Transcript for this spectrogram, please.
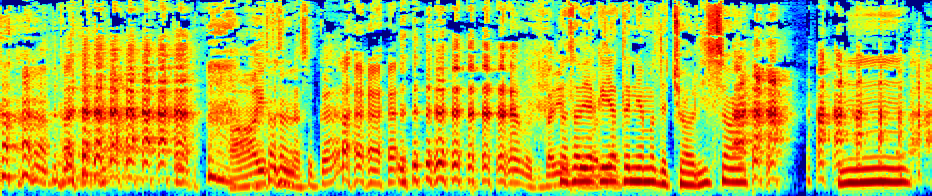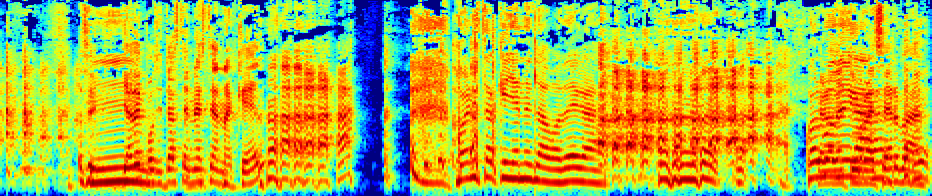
Ay, ¿esto es sin azúcar? Porque está bien No sabía que ya teníamos de chorizo. Mm, ¿Ya depositaste en este anaquel? Van a estar que llenes la bodega. ¿Cuál Pero de bodega? tu reserva.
